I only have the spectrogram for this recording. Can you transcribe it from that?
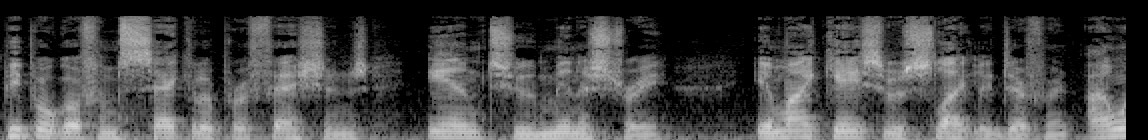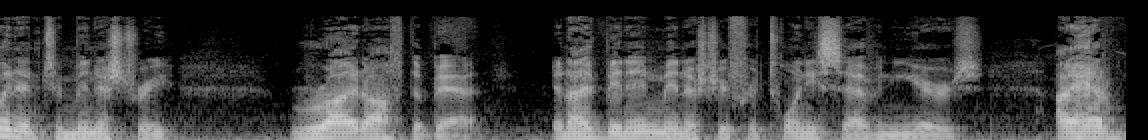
people go from secular professions into ministry. In my case, it was slightly different. I went into ministry right off the bat, and I've been in ministry for 27 years. I have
